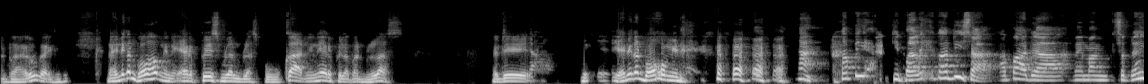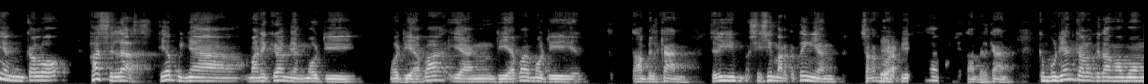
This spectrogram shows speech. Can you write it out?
baru kayak gitu. Nah ini kan bohong ini RB 19 bukan ini RB 18. Jadi ya, ya ini kan bohong ini. nah tapi di balik tadi sa apa ada memang sebenarnya yang kalau khas jelas dia punya manigram yang mau di mau di apa yang di apa mau ditampilkan. Jadi sisi marketing yang sangat luar ya. biasa mau ditampilkan. Kemudian kalau kita ngomong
